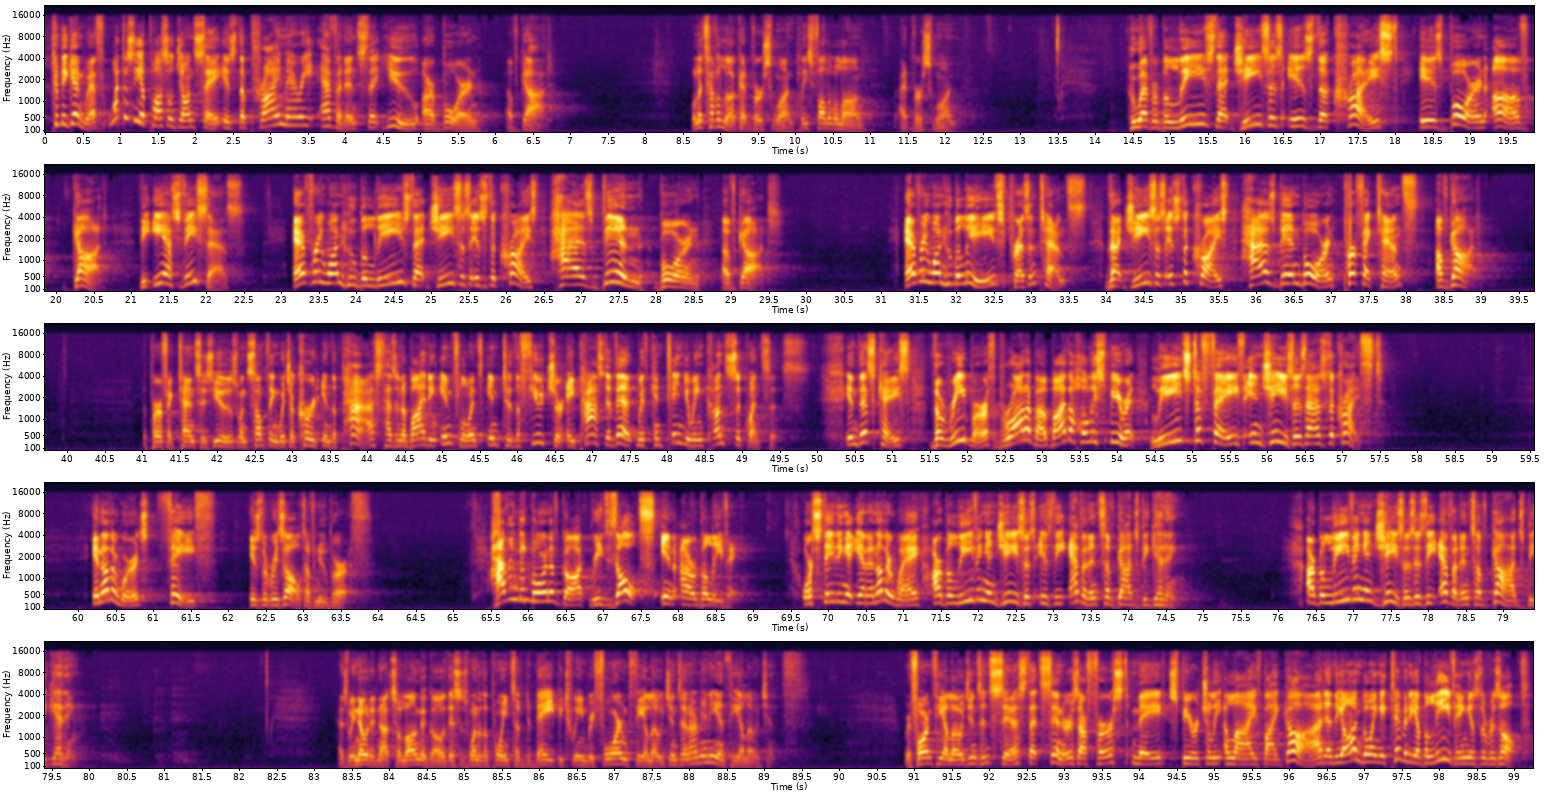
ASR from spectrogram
To begin with, what does the Apostle John say is the primary evidence that you are born of God? Well, let's have a look at verse 1. Please follow along at verse 1. Whoever believes that Jesus is the Christ is born of God. The ESV says, Everyone who believes that Jesus is the Christ has been born of God. Everyone who believes, present tense, that Jesus is the Christ has been born, perfect tense, of God. The perfect tense is used when something which occurred in the past has an abiding influence into the future, a past event with continuing consequences. In this case, the rebirth brought about by the Holy Spirit leads to faith in Jesus as the Christ. In other words, faith is the result of new birth. Having been born of God results in our believing. Or stating it yet another way, our believing in Jesus is the evidence of God's begetting. Our believing in Jesus is the evidence of God's begetting. As we noted not so long ago, this is one of the points of debate between Reformed theologians and Arminian theologians. Reformed theologians insist that sinners are first made spiritually alive by God, and the ongoing activity of believing is the result.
